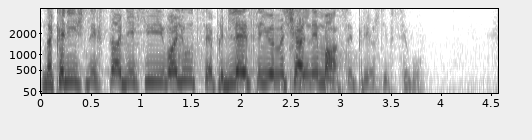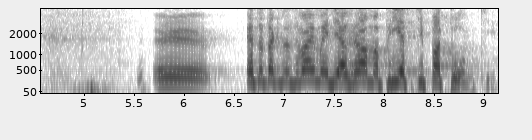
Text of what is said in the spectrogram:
на конечных стадиях ее эволюции, определяется ее начальной массой прежде всего. Э, это так называемая диаграмма предки-потомки.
